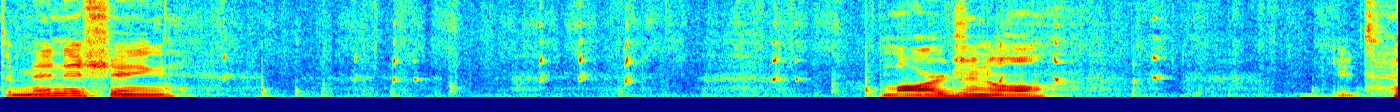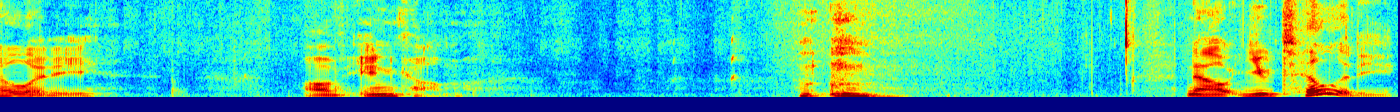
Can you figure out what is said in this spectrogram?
diminishing marginal utility of income. now, utility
